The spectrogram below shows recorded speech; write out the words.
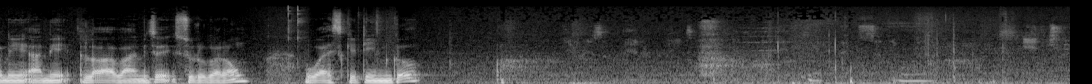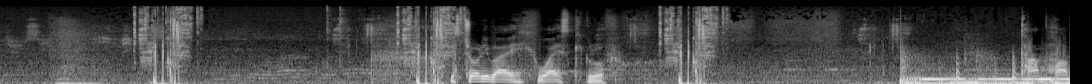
अनि हामी ल अब हामी चाहिँ सुरु गरौँ वाइएसके टिमको story by Weisk Group. Thumb Hop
